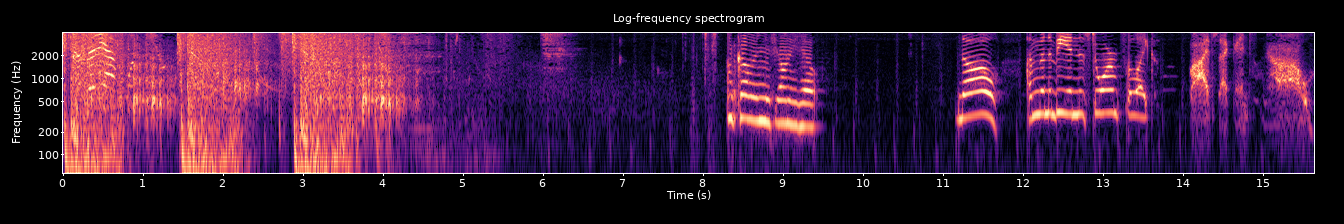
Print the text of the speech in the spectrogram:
I already have one kill. I'm coming if y'all need help. No, I'm gonna be in the storm for like five seconds. No.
